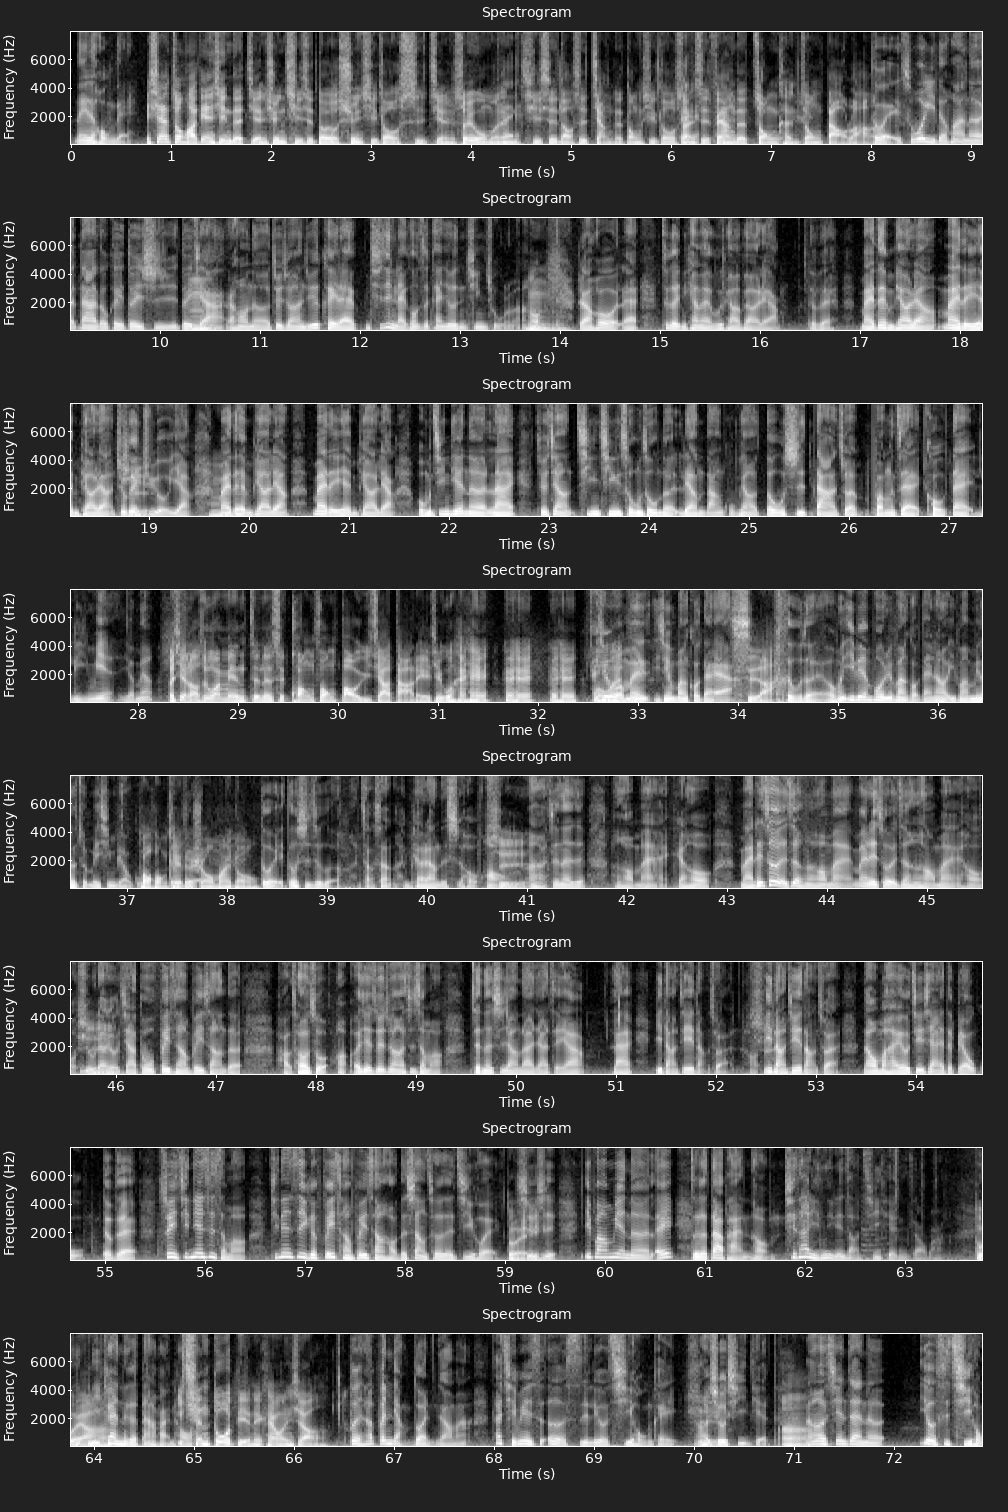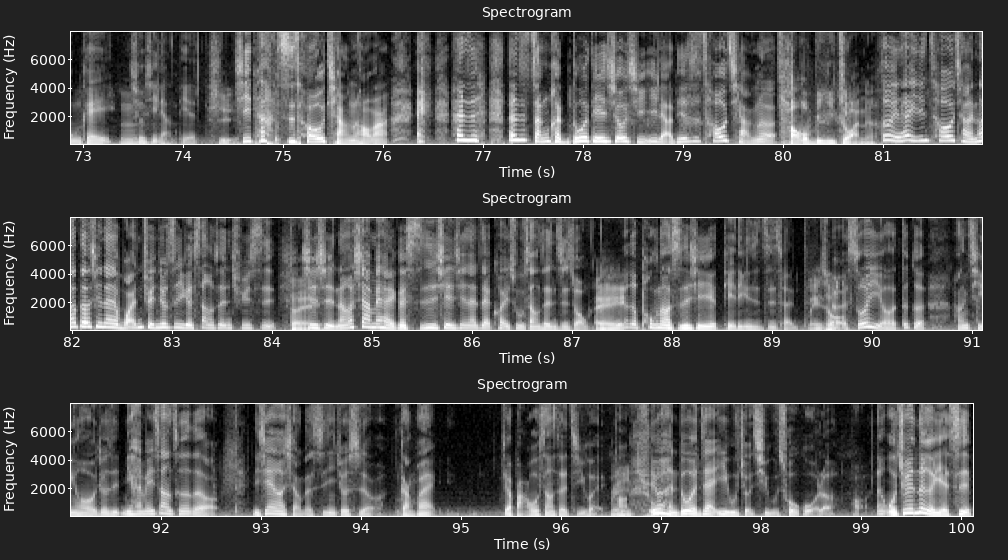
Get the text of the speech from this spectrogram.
那也是红的。现在中华电信的简讯其实都有讯息，都有时间，所以我们其实老师讲的东西都算是非常的中肯中道啦。对，所以的话呢，大家都可以对时对价，嗯、然后呢，最重要你就是可以来，其实你来公司看就很清楚了嘛。嗯。然后来这个，你看卖不漂不漂亮？对不对？买的很漂亮，卖的也很漂亮，就跟具有一样，嗯、买的很漂亮，卖的也很漂亮。我们今天呢，来就这样轻轻松松的两档股票都是大赚，放在口袋里面，有没有？而且老师外面真的是狂风暴雨加打雷，结果嘿嘿嘿嘿嘿嘿，而且我们已经放口袋啊，是啊，对不对？我们一边破利放口袋，然后一方面又准备新标股，都红 K 的时候卖的哦，对，都是这个早上很漂亮的时候哈，是啊，真的是很好卖，然后买的时候也是很好买，卖的时候也是很好卖哈，有量有价，都非常非常的。好操作啊！而且最重要的是什么？真的是让大家怎样来一档接一档赚，好，一档接一档赚。那我们还有接下来的标股，对不对？所以今天是什么？今天是一个非常非常好的上车的机会，对，是不是？一方面呢，哎，这个大盘哈，其实它已经连涨七天，你知道吗？对啊，你看那个大盘一千多点呢，开玩笑。对，它分两段，你知道吗？它前面是二四六七红 K，然后休息一天，嗯，然后现在呢？又是七红 K，休息两天，是，其实它是超强了，好吗？哎，但是但是涨很多天，休息一两天是超强了，超 V 转了。对，它已经超强，它到现在完全就是一个上升趋势，对，是不是？然后下面还有一个十日线，现在在快速上升之中，哎，那个碰到十日线也铁定是支撑，没错。所以哦，这个行情哦，就是你还没上车的哦，你现在要想的事情就是哦，赶快要把握上车机会，没错。因为很多人在一五九七五错过了，好，那我觉得那个也是。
